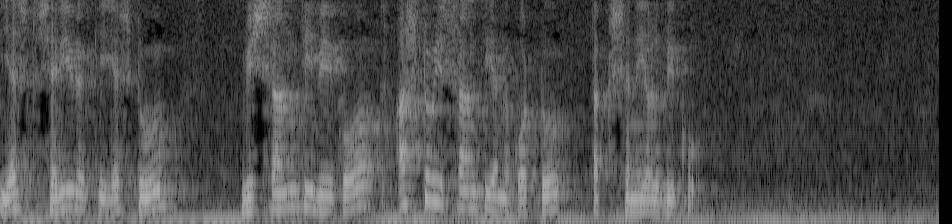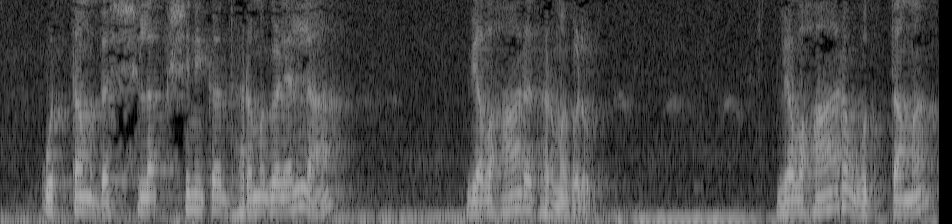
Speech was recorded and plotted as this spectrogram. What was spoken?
ಎಷ್ಟು ಶರೀರಕ್ಕೆ ಎಷ್ಟು ವಿಶ್ರಾಂತಿ ಬೇಕೋ ಅಷ್ಟು ವಿಶ್ರಾಂತಿಯನ್ನು ಕೊಟ್ಟು ತಕ್ಷಣ ಏಳಬೇಕು ಉತ್ತಮ ದಶಲಕ್ಷಣಿಕ ಧರ್ಮಗಳೆಲ್ಲ ವ್ಯವಹಾರ ಧರ್ಮಗಳು. ವ್ಯವಹಾರ ಉತ್ತಮ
